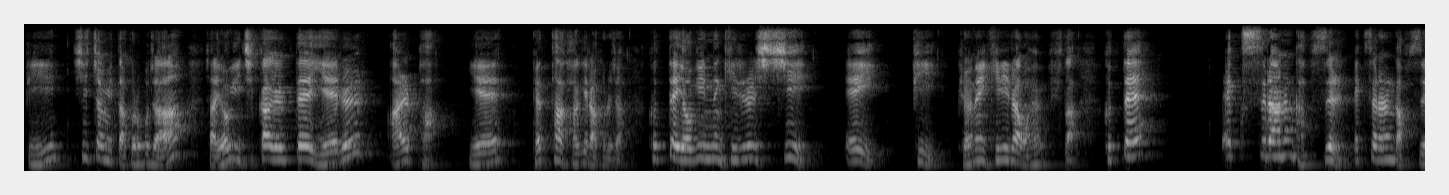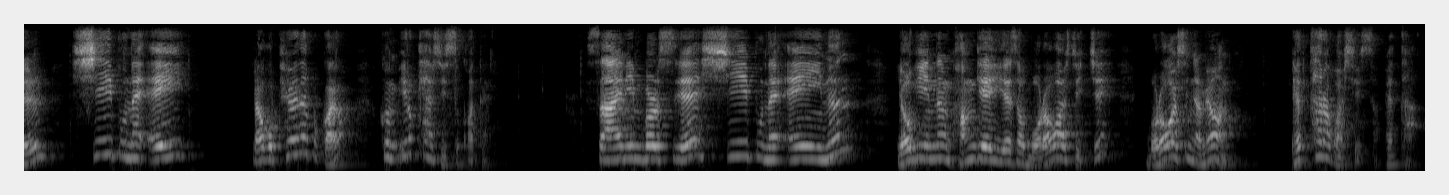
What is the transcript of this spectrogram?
B, C점이 있다 그러보자. 자 여기 직각일 때 얘를 알파, 얘 베타 각이라 그러자. 그때 여기 있는 길이를 C, A, b 변의 길이라고 합시다. 그때 x라는 값을 x라는 값을 c분의 a라고 표현해 볼까요? 그럼 이렇게 할 수 있을 것 같아. Sin inverse의 c분의 a는 여기 있는 관계에 의해서 뭐라고 할 수 있지? 뭐라고 할 수 있냐면 베타라고 할 수 있어. 베타.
